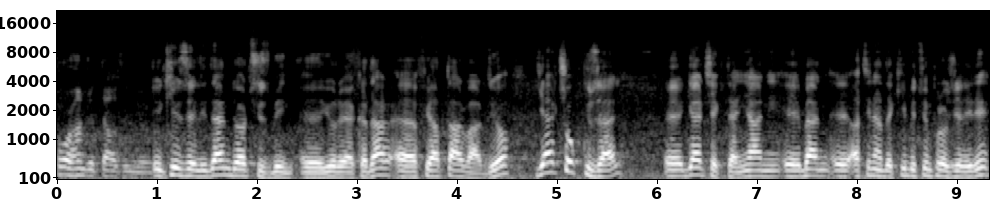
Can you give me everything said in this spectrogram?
400,000 euros. 250'den 400 bin e, euroya kadar e, fiyatlar var diyor. Yer çok güzel. E, gerçekten yani e, ben e, Atina'daki bütün projeleri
